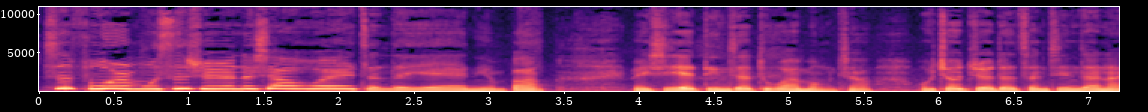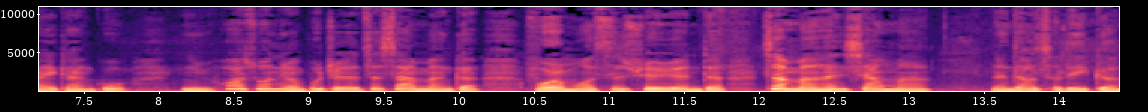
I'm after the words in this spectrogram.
是福尔摩斯学院的校徽，真的耶，你很棒。美西也盯着图案猛叫，我就觉得曾经在哪里看过。你话说，你们不觉得这扇门跟福尔摩斯学园的正门很像吗？难道这里跟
